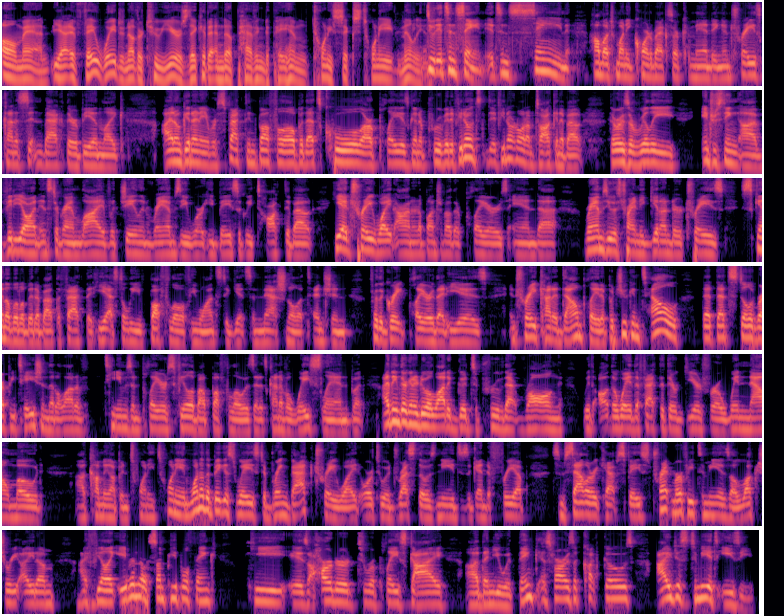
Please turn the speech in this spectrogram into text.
Oh man, yeah, if they wait another 2 years, they could end up having to pay him 26 28 million. Dude, it's insane. It's insane how much money cornerbacks are commanding and Tre's kind of sitting back there being like I don't get any respect in Buffalo, but that's cool. Our play is going to prove it. If you don't, if you don't know what I'm talking about, there was a really interesting uh, video on Instagram Live with Jalen Ramsey where he basically talked about he had Tre White on and a bunch of other players, and uh, Ramsey was trying to get under Tre's skin a little bit about the fact that he has to leave Buffalo if he wants to get some national attention for the great player that he is. And Tre kind of downplayed it, but you can tell that that's still a reputation that a lot of teams and players feel about Buffalo is that it's kind of a wasteland. But I think they're going to do a lot of good to prove that wrong with all the way the fact that they're geared for a win now mode uh, coming up in 2020. And one of the biggest ways to bring back Tre White or to address those needs is again to free up some salary cap space. Trent Murphy to me is a luxury item. I feel like even though some people think he is a harder to replace guy uh, than you would think as far as a cut goes, I just to me it's easy.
